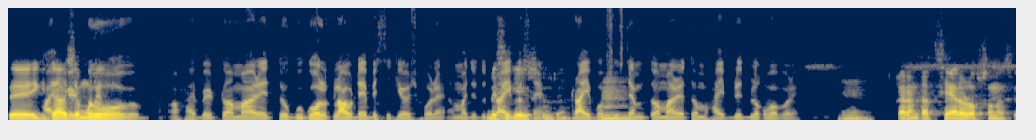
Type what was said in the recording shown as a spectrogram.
তে এইকেইটা হৈছে মডেল হাইব্ৰিডটো আমাৰ এইটো গুগল ক্লাউডে বেছিকৈ ইউজ কৰে। আমাৰ যিটো ড্ৰাইভ আছে। ড্ৰাইভৰ। চিষ্টেমটো আমাৰ এইটো হাইব্ৰিড বুলি ক'ব পাৰি। কাৰণ তাত শ্বেয়াৰৰ অপশ্যন আছে।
